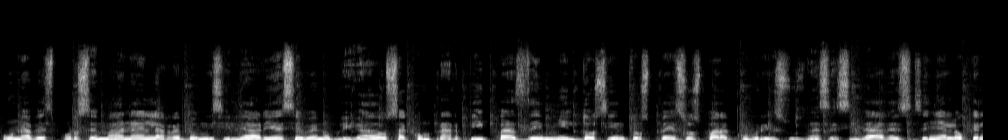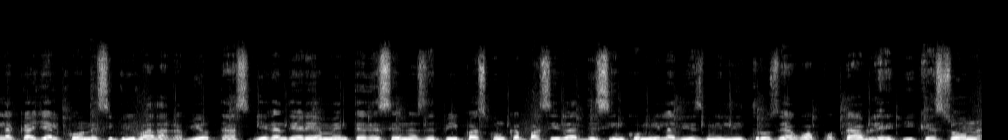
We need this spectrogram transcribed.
una vez por semana en la red domiciliaria y se ven obligados a comprar pipas de 1.200 pesos para cubrir sus necesidades. Señaló que en la calle Halcones y privada Gaviotas llegan diariamente decenas de pipas con capacidad de 5.000 a 10.000 litros de agua potable y que son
